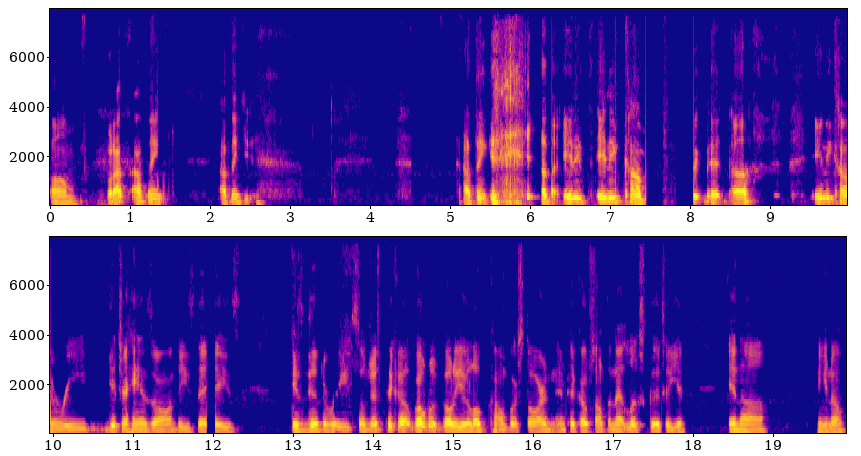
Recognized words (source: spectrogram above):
Um, but I I think I think I think any any comic that uh any comic read get your hands on these days is good to read. So just pick up go to go to your local comic book store and, and pick up something that looks good to you and uh you know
